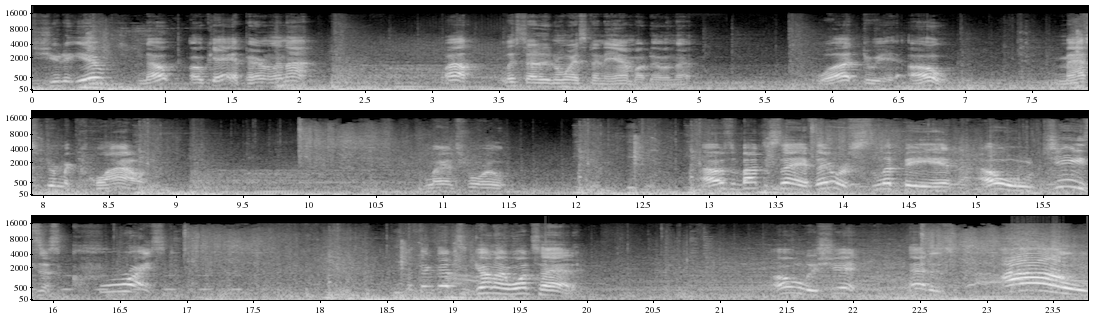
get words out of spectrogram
Shoot at you? Nope. Okay, apparently not. Well, at least I didn't waste any ammo doing that. What do we... Oh. Master McCloud. Lance Royal. I was about to say, if they were slippy and... Oh, Jesus Christ! I think that's the gun I once had. Holy shit. That is... Ow!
